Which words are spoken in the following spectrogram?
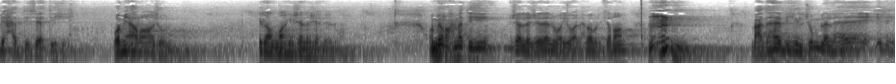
بحد ذاته ومعراج إلى الله جل جلاله. ومن رحمته جل جلاله أيها الأحباب الكرام بعد هذه الجملة الهائلة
